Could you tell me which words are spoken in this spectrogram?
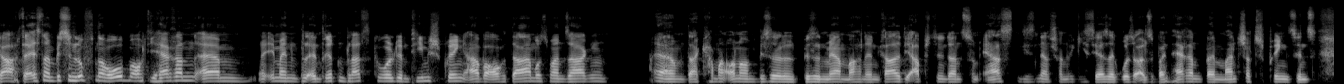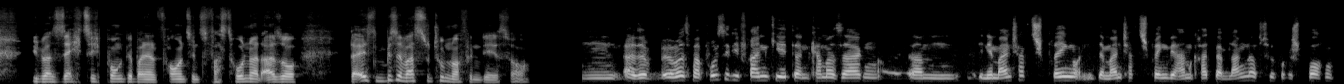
ja, da ist noch ein bisschen Luft nach oben. Auch die Herren ähm, immerhin einen dritten Platz geholt im Teamspringen, aber auch da muss man sagen, ähm, da kann man auch noch ein bisschen, bisschen mehr machen, denn gerade die Abstände dann zum ersten, die sind dann schon wirklich sehr, sehr groß. Also bei den Herren, beim Mannschaftsspringen sind es über 60 Punkte, bei den Frauen sind es fast 100. Also da ist ein bisschen was zu tun noch für den DSV. Hm, also wenn man es mal positiv rangeht, dann kann man sagen, ähm, in dem Mannschaftsspringen und in dem Mannschaftsspringen, wir haben gerade beim Langlauf darüber gesprochen,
